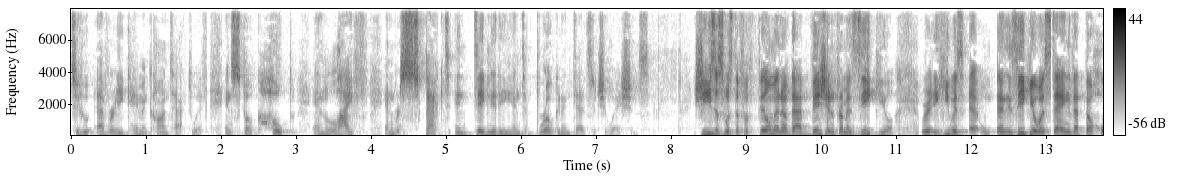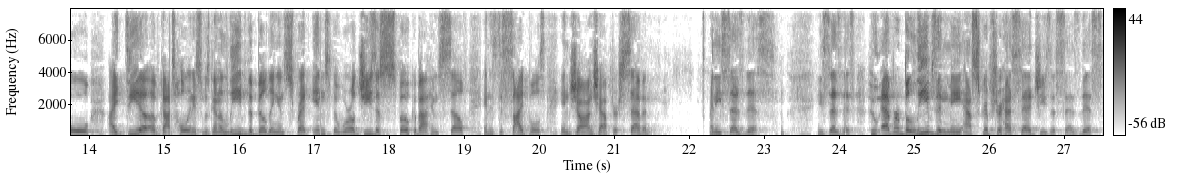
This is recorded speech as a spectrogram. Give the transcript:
to whoever he came in contact with and spoke hope and life and respect and dignity into broken and dead situations. Jesus was the fulfillment of that vision from Ezekiel, where he was, uh, Ezekiel was saying that the whole idea of God's holiness was going to leave the building and spread into the world. Jesus spoke about himself and his disciples in John chapter 7. And he says this He says this Whoever believes in me, as scripture has said, Jesus says this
